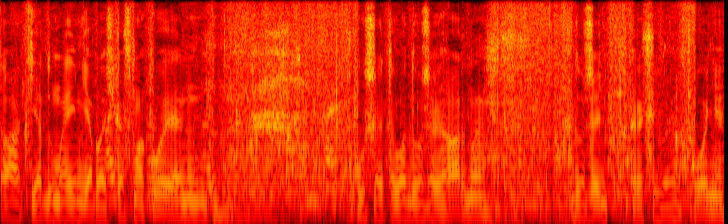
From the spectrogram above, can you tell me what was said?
Так, я думаю, їм яблучко смакує. Кушають його дуже гарно, дуже красиві коні.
